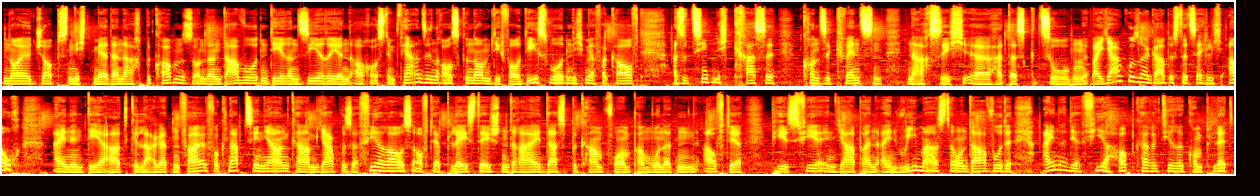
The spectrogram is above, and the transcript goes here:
neue Jobs nicht mehr danach bekommen, sondern da wurden deren Serien auch aus dem Fernsehen rausgenommen, DVDs wurden nicht mehr verkauft. Also ziemlich krasse Konsequenzen nach sich äh, hat das gezogen. Bei Yakuza gab es tatsächlich auch einen derart gelagerten Fall. Vor knapp zehn Jahren kam Yakuza 4 raus auf der PlayStation 3. Das bekam vor ein paar Monaten auf der PS4 in Japan ein Remaster Blockbuster und da wurde einer der vier Hauptcharaktere komplett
